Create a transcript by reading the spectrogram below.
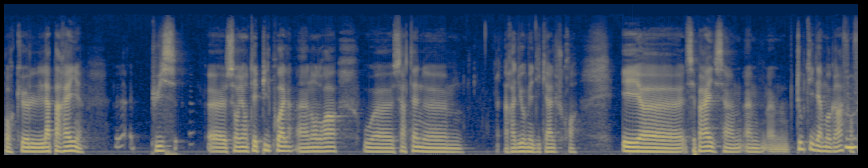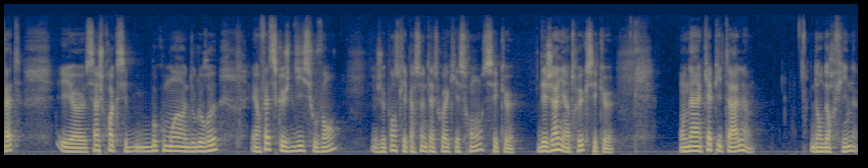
pour que l'appareil puisse euh, s'orienter pile poil à un endroit où euh, certaines euh, radios médicales, je crois. Et c'est pareil, c'est un, tout petit dermographe en mhm. fait. Et ça, je crois que c'est beaucoup moins douloureux. Et en fait, ce que je dis souvent, je pense que les personnes tatouées acquiesceront, c'est que déjà, il y a un truc, c'est que on a un capital d'endorphine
